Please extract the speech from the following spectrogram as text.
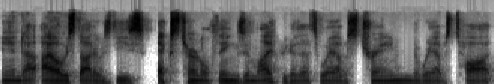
and uh, I always thought it was these external things in life because that's the way I was trained, the way I was taught.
